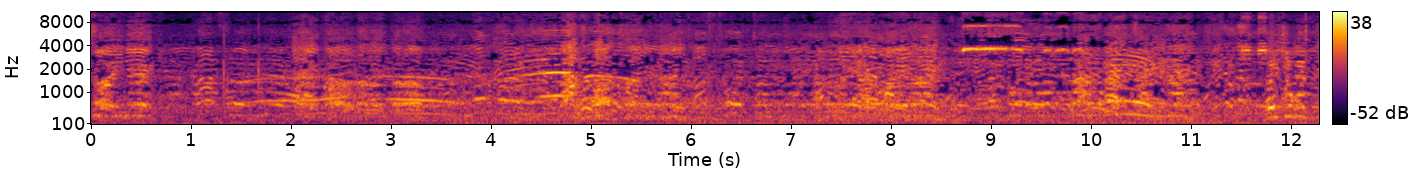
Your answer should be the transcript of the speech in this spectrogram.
সৈনিক এই সমস্ত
